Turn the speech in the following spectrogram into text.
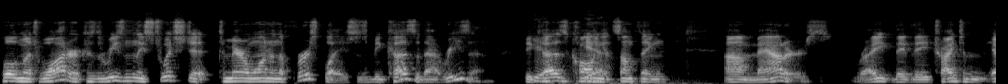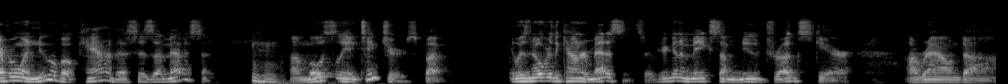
hold much water because the reason they switched it to marijuana in the first place is because of that reason. Because yeah. calling yeah. it something um, matters right? They, they tried to, everyone knew about cannabis as a medicine, mm-hmm. uh, mostly in tinctures, but it was an over the counter medicine. So if you're going to make some new drug scare around, uh,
